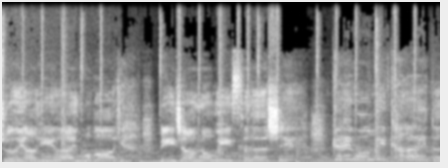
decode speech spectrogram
这样一来，我也比较容易死心，给我离开的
